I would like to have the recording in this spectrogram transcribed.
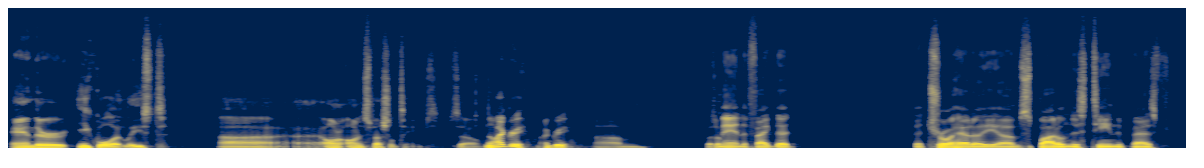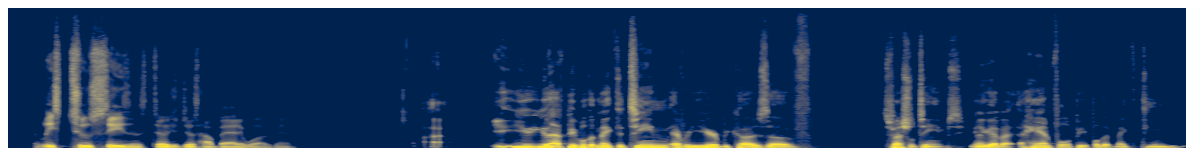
and they're equal at least uh, on on special teams. So. No, I agree. I agree. Um, But So- man, the fact that that Troy had a um, spot on this team the past at least two seasons tells you just how bad it was, man. you you have people that make the team every year because of special teams. You know, you have a, a handful of people that make the team.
